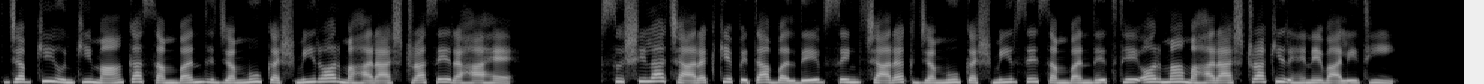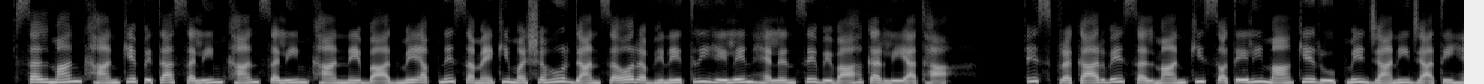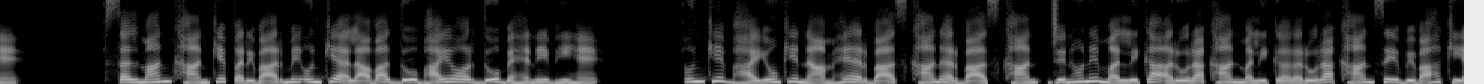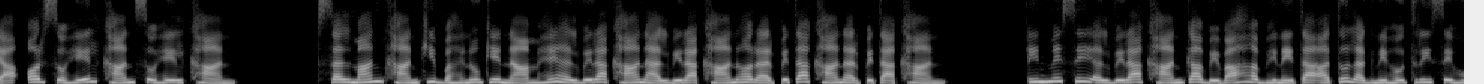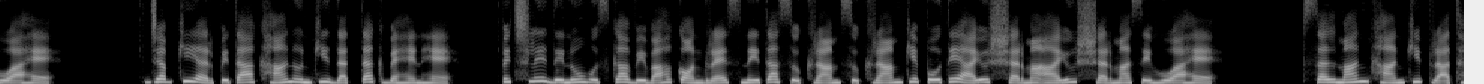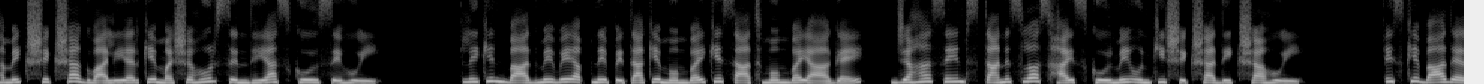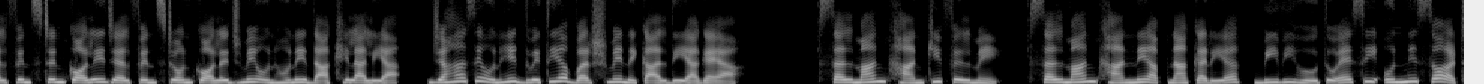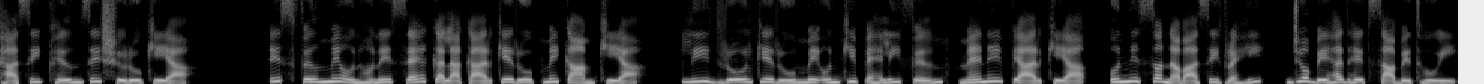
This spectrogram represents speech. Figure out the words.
जबकि उनकी माँ का संबंध जम्मू कश्मीर और महाराष्ट्र से रहा है। सुशीला चारक के पिता बलदेव सिंह चारक जम्मू कश्मीर से संबंधित थे और माँ महाराष्ट्र की रहने वाली थीं। सलमान खान के पिता सलीम खान सलीम खान ने बाद में अपने समय की मशहूर डांसर और अभिनेत्री हेलेन हेलन से विवाह कर लिया था। इस प्रकार वे सलमान की सौतेली माँ के रूप में जानी जाती हैं। सलमान खान के परिवार में उनके अलावा दो भाई और दो बहनें भी हैं। उनके भाइयों के नाम है अरबाज खान अरबाज खान, जिन्होंने मल्लिका अरोरा खान, मल्लिका अरोरा खान से विवाह किया और सोहेल खान सोहेल खान। सलमान खान की बहनों के नाम है अलविरा खान अलविरा खान और अर्पिता खान अर्पिता खान। इनमें से अलविरा खान का विवाह अभिनेता अतुल अग्निहोत्री से हुआ है, जबकि अर्पिता खान उनकी दत्तक बहन है। पिछले दिनों उसका विवाह कांग्रेस नेता सुखराम सुखराम के पोते आयुष शर्मा आयुष शर्मा से हुआ है। सलमान खान की प्राथमिक शिक्षा ग्वालियर के मशहूर सिंधिया स्कूल से हुई। लेकिन बाद में वे अपने पिता के मुंबई के साथ मुंबई आ गए, जहाँ सेंट स्टानिस्लॉस हाई स्कूल में उनकी शिक्षा दीक्षा हुई। इसके बाद एल्फिंस्टन कॉलेज एल्फिंस्टोन कॉलेज में उन्होंने दाखिला लिया जहाँ से उन्हें द्वितीय वर्ष में निकाल दिया गया। सलमान खान की फ़िल्में। सलमान खान ने अपना करियर, बीवी हो तो ऐसी 1988 फ़िल्म से शुरू किया। इस फ़िल्म में उन्होंने सह कलाकार के रूप में काम किया। लीड रोल के रूप में उनकी पहली फ़िल्म, मैंने प्यार किया, उन्नीस सौ नवासी रही, जो बेहद हिट साबित हुई।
